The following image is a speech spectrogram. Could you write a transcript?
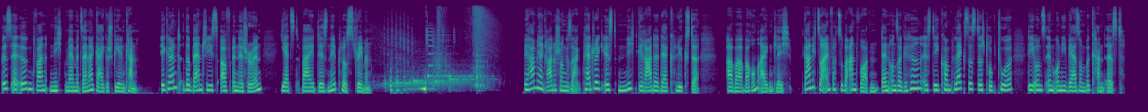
bis er irgendwann nicht mehr mit seiner Geige spielen kann. Ihr könnt The Banshees of Inisherin jetzt bei Disney Plus streamen. Wir haben ja gerade schon gesagt, Patrick ist nicht gerade der Klügste. Aber warum eigentlich? Gar nicht so einfach zu beantworten, denn unser Gehirn ist die komplexeste Struktur, die uns im Universum bekannt ist.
